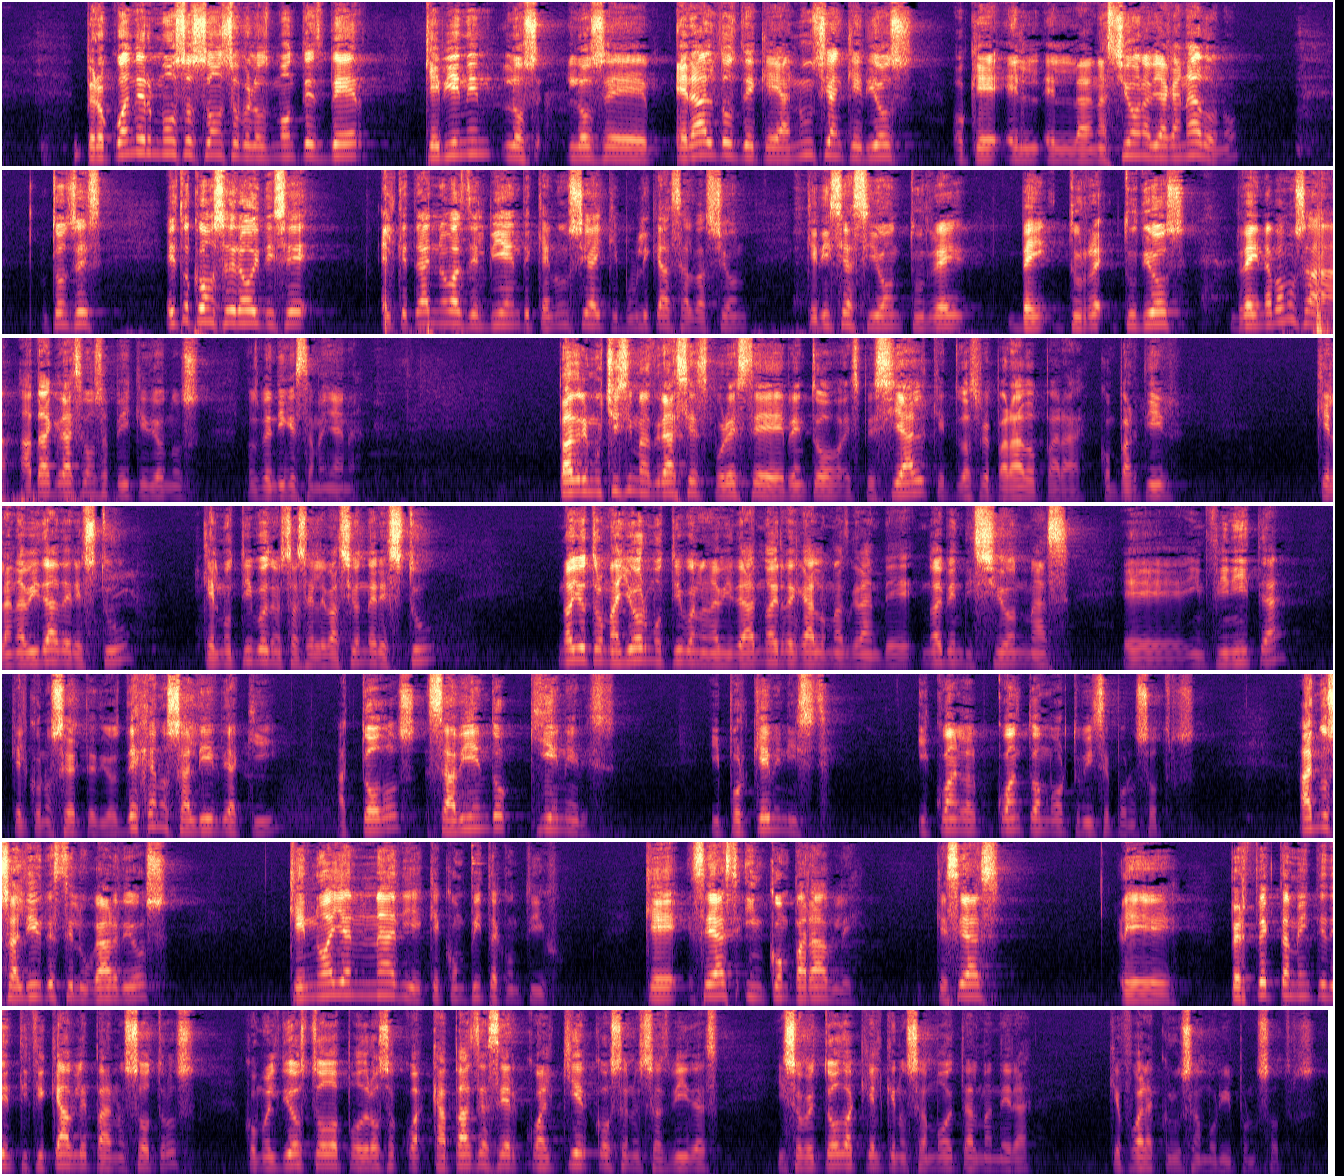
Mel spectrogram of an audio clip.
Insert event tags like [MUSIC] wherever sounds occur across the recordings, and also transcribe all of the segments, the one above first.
Pero cuán hermosos son sobre los montes ver que vienen los, los eh, heraldos de que anuncian que Dios o que la nación había ganado, ¿no? Entonces, esto que vamos a ver hoy dice, el que trae nuevas del bien, de que anuncia y que publica la salvación, que dice a Sion, tu, rey, tu, Dios reina. Vamos a, dar gracias, vamos a pedir que Dios nos, nos bendiga esta mañana. Padre, muchísimas gracias por este evento especial que tú has preparado para compartir que la Navidad eres tú, que el motivo de nuestra celebración eres tú. No hay otro mayor motivo en la Navidad, no hay regalo más grande, no hay bendición más eh, infinita que el conocerte, Dios. Déjanos salir de aquí a todos sabiendo quién eres y por qué viniste y cuánto amor tuviste por nosotros. Haznos salir de este lugar, Dios, que no haya nadie que compita contigo, que seas incomparable, que seas eh, perfectamente identificable para nosotros como el Dios Todopoderoso, capaz de hacer cualquier cosa en nuestras vidas y sobre todo aquel que nos amó de tal manera que fue a la cruz a morir por nosotros.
